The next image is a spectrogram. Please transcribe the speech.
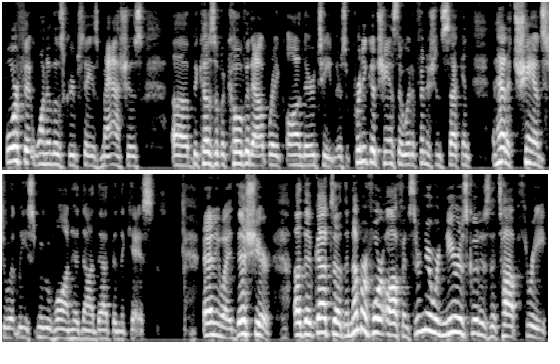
forfeit one of those group stage matches uh, because of a COVID outbreak on their team. There's a pretty good chance they would have finished in second and had a chance to at least move on had not that been the case. Anyway, this year uh, they've got uh, the number four offense. They're nowhere near as good as the top three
